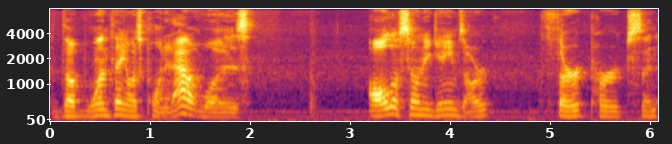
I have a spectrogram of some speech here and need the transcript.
the one thing I was pointed out was all of Sony games are third person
